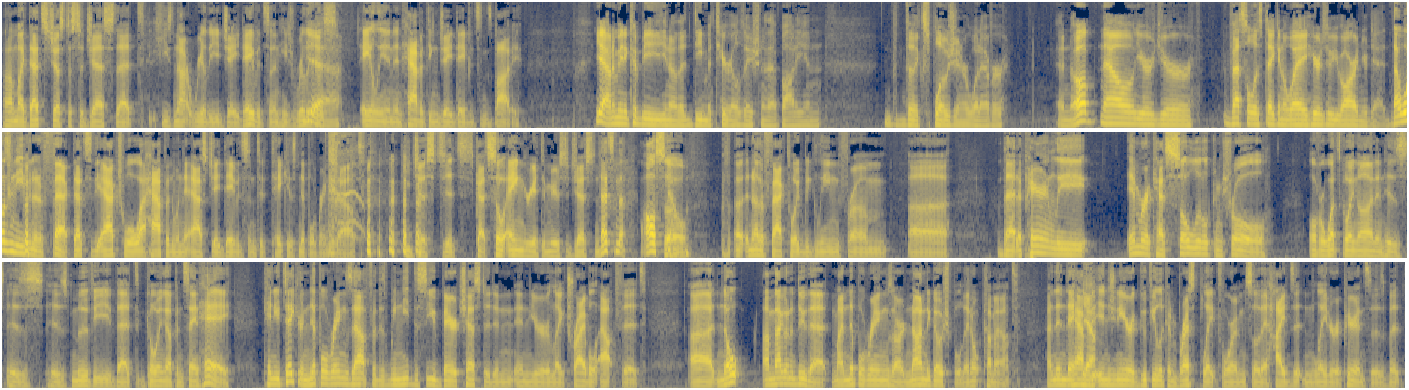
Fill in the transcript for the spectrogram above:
Um, like that's just to suggest that he's not really Jaye Davidson. He's really this alien inhabiting Jaye Davidson's body. Yeah, and I mean, it could be you know the dematerialization of that body and the explosion or whatever. And oh, now your your vessel is taken away. Here's who you are, and you're dead. That wasn't even an effect. That's the actual what happened when they asked Jaye Davidson to take his nipple rings out. he just it's got so angry at the mere suggestion. That's not also uh, another factoid we gleaned from uh, that apparently Emmerich has so little control over what's going on in his his his movie that going up and saying, "Hey, can you take your nipple rings out for this? We need to see you bare chested in in your like tribal outfit." Uh, nope, I'm not going to do that. My nipple rings are non-negotiable; they don't come out. And then they have Yeah. to engineer a goofy-looking breastplate for him so they hides it in later appearances. But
